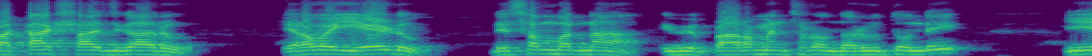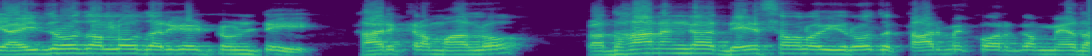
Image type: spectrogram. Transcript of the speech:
ప్రకాష్ రాజ్ గారు ఇరవై ఏడు డిసెంబర్న ఇవి ప్రారంభించడం జరుగుతుంది. ఈ ఐదు రోజుల్లో జరిగేటువంటి కార్యక్రమాల్లో ప్రధానంగా దేశంలో ఈరోజు కార్మిక వర్గం మీద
